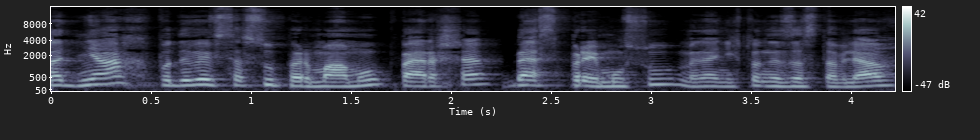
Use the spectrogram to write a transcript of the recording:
На днях подивився супермаму вперше, без примусу, мене ніхто не заставляв.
